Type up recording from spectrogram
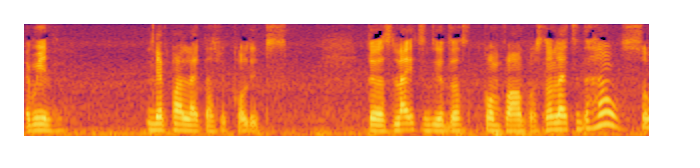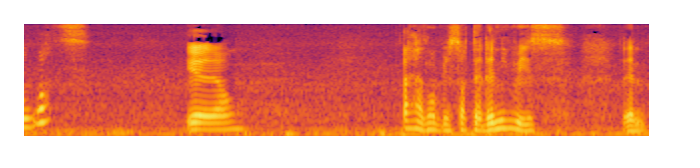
I mean, NEPA light as we call it. There was light in the other compound, but no light in the house. So what? you know, that has not been sorted anyways. Then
